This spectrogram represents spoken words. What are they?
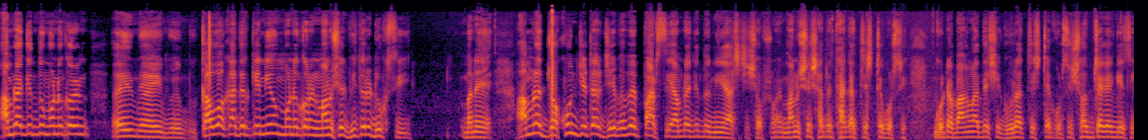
আমরা কিন্তু মনে করেন এই কাউয়া কাদেরকে নিয়েও মনে করেন মানুষের ভিতরে ঢুকছি। মানে আমরা যখন যেটা যেভাবে পারছি আমরা কিন্তু নিয়ে আসছি সবসময়। মানুষের সাথে থাকার চেষ্টা করছি। গোটা বাংলাদেশে ঘোরার চেষ্টা করছি সব জায়গায় গেছি।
